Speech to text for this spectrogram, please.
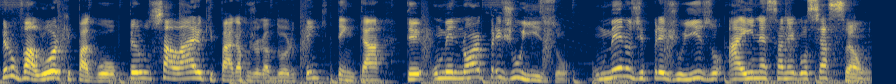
pelo valor que pagou, pelo salário que paga pro jogador, tem que tentar ter o menor prejuízo, o menos de prejuízo aí nessa negociação.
